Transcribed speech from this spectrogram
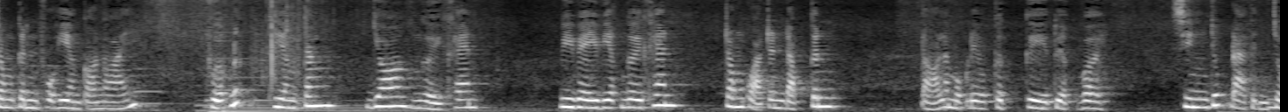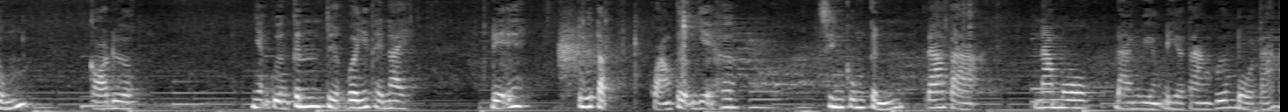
Trong kinh phổ hiền có nói, phước đức thiền trăng do người khen. Vì vậy, việc người khen trong quá trình đọc kinh đó là một điều cực kỳ tuyệt vời. Xin chúc đà tình chúng có được những quyển kinh tuyệt vời như thế này để tu tập quán tượng dễ hơn. Xin cung kính đa tạ nam mô đại nguyện địa tạng vương bồ tát.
